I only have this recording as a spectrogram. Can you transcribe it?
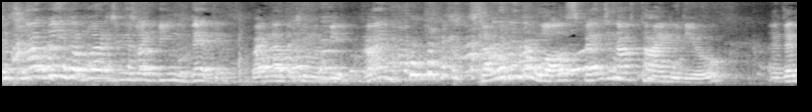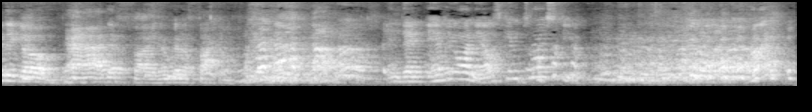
It's not a it's like being vetted by another human being, right? Someone in the world spends enough time with you, and then they go, ah, they're fine, I'm gonna fuck them. And then everyone else can trust you. Right?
